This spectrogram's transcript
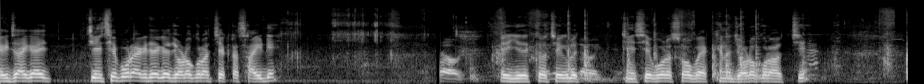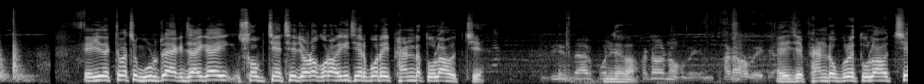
এক জায়গায় চেঁচে পড়া, এক জায়গায় জড়ো করা হচ্ছে একটা সাইডে এই যে দেখতে পাচ্ছ, এগুলো চেঁচে পড়ে সব একখানে জড়ো করা হচ্ছে। এই যে দেখতে পাচ্ছ গুড়টা এক জায়গায় সব চেঁচে জড়ো করা হয়ে গেছে, এরপর এই ফ্যানটা তোলা হচ্ছে। এই যে ফ্যানটা উপরে তোলা হচ্ছে।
